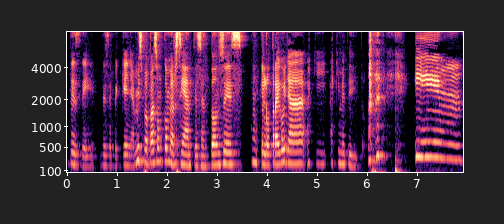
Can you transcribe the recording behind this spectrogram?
desde, desde pequeña. Mis papás son comerciantes, entonces como que lo traigo ya aquí, aquí metidito. y mm,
